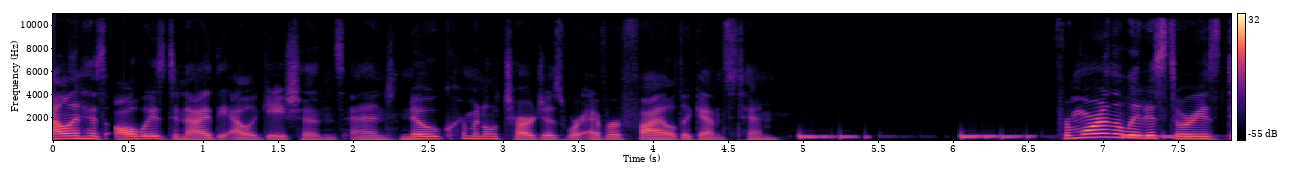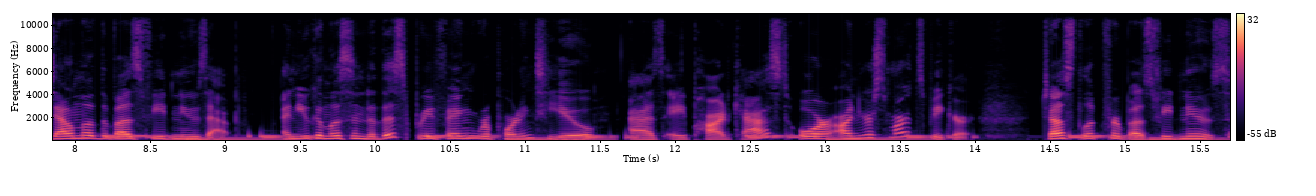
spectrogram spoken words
Allen has always denied the allegations, and no criminal charges were ever filed against him. For more on the latest stories, download the BuzzFeed News app, and you can listen to this briefing reporting to you as a podcast or on your smart speaker. Just look for BuzzFeed News.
